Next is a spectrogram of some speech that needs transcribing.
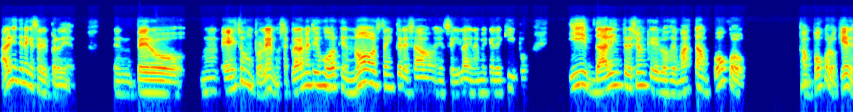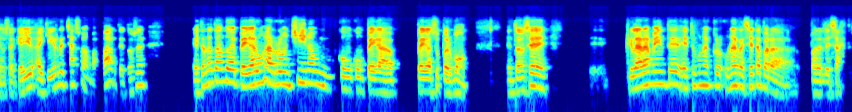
alguien tiene que salir perdiendo. Pero esto es un problema, o sea, claramente hay un jugador que no está interesado en seguir la dinámica del equipo y da la impresión que los demás tampoco, tampoco lo quieren, o sea, que hay, hay que ir rechazo a ambas partes. Entonces, están tratando de pegar un jarrón chino con, con pega, pega Superbond. Entonces, eh, claramente esto es una, una receta para, para el desastre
